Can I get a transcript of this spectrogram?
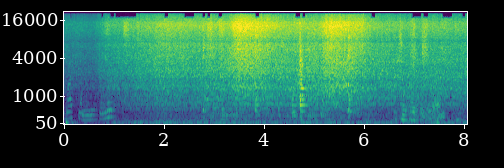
কাজগুলো কোনো খাই হ্যাঁ এগুলো পুরাতনই থাকে রান্নাগুলো কোনো খাই আমার এখন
